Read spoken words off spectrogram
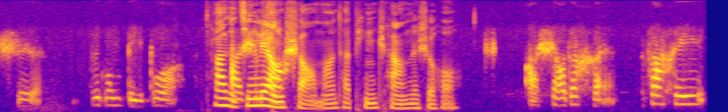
是子宫背部她的经量少吗？他平常的时候，啊少得很，发黑，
